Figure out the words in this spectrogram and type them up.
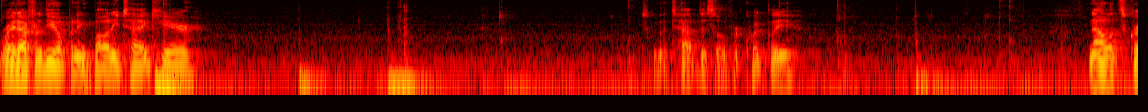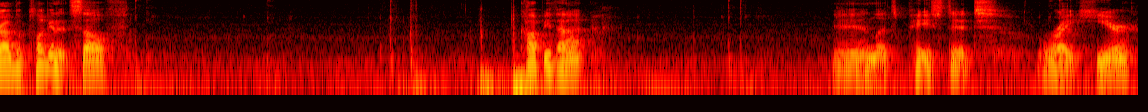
right after the opening body tag here. I'm just going to tab this over quickly. Now let's grab the plugin itself. Copy that. And let's paste it right here.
